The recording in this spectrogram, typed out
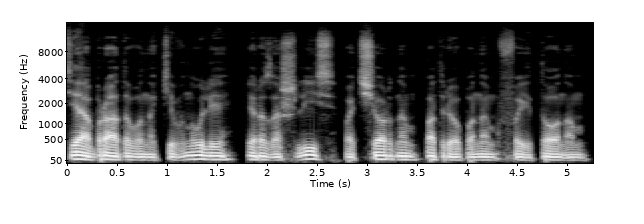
Те обрадованно кивнули и разошлись по черным потрепанным фаэтонам.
